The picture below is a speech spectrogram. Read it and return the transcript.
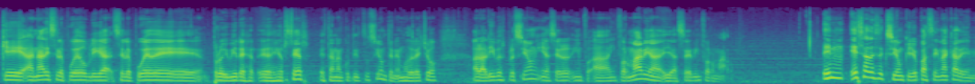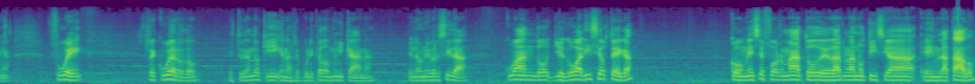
que a nadie se le puede obligar, se le puede prohibir ejercer. Está en la Constitución. Tenemos derecho a la libre expresión y a, ser, a informar y a, ser informado. En esa decepción que yo pasé en la academia fue, recuerdo, estudiando aquí en la República Dominicana, en la universidad, cuando llegó Alicia Ortega, con ese formato de dar la noticia enlatado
